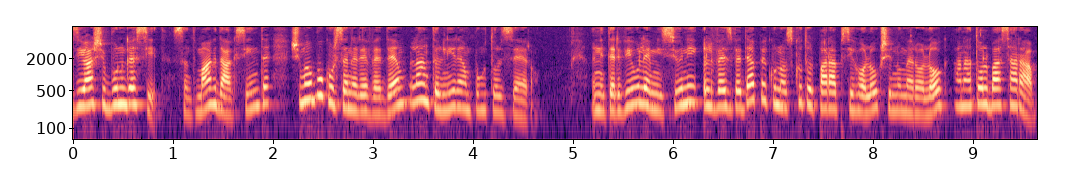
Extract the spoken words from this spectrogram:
Bună ziua și bun găsit! Sunt Magda Axinte și mă bucur să ne revedem la întâlnirea în punctul 0. În interviul emisiunii îl veți vedea pe cunoscutul parapsiholog și numerolog Anatol Basarab,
